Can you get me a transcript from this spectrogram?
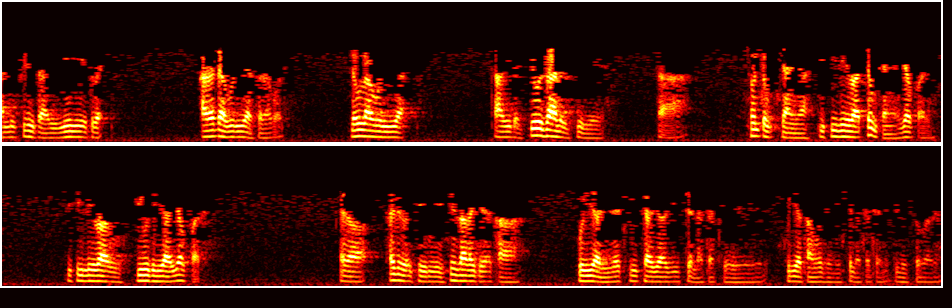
အနုခိလေသာတွေရေးရေးအတွက်အရတ္တဝိရိယဆိုတာပေါ့လေလုံလဝိရိယထားပြီးတော့ကြိုးစားလို့ရှိရင်ဒါ သွန်းတုတ်ကြံရာပစ္စည်းလေးပါတုတ်ကြံရာရောက်ပါတယ်ပစ္စည်းလေးပါကိုယူတရားရောက်ပါတယ်အဲတော့အဲ့ဒီလိုအခြေအနေစဉ်းစားလိုက်တဲ့အခါကိုရိယာတွေလည်းထူးခြားခြားကြီးတက်လာတတ်တယ်ကိုရိယာသံဝေရှင်ကြီးဖြစ်လာတတ်တယ်ဒီလိုဆိုပါတယ်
